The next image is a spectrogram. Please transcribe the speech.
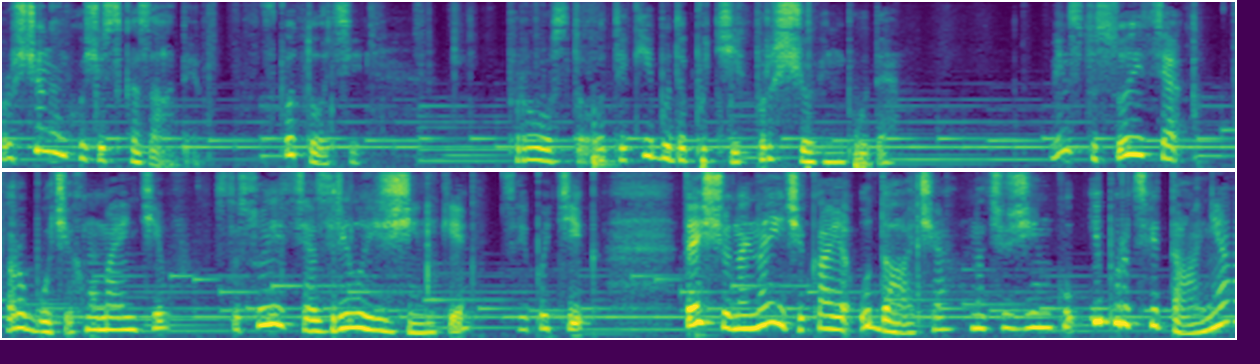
Про що нам хочуть сказати? В потоці. Просто, от який буде потік, про що він буде? Він стосується робочих моментів, стосується зрілої жінки, цей потік, те, що на неї чекає удача на цю жінку, і процвітання,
